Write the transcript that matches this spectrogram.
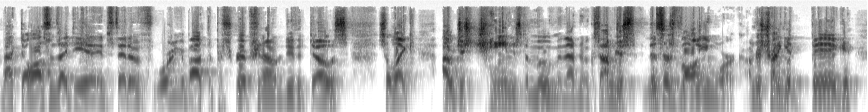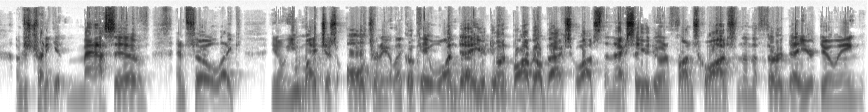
Back to Austin's idea, instead of worrying about the prescription, I would do the dose. So, like, I would just change the movement that I'm doing because I'm just, this is volume work. I'm just trying to get big. I'm just trying to get massive. And so, like, you know, you might just alternate, like, okay, one day you're doing barbell back squats, the next day you're doing front squats, and then the third day you're doing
